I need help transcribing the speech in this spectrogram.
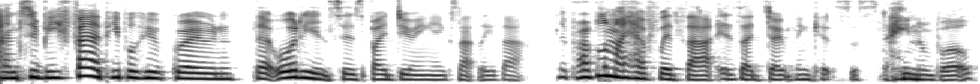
And to be fair, people who've grown their audiences by doing exactly that. The problem I have with that is I don't think it's sustainable.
